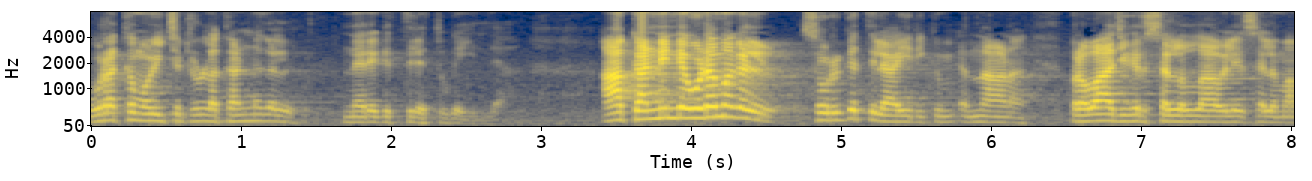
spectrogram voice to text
ഉറക്കമൊഴിച്ചിട്ടുള്ള കണ്ണുകൾ നരകത്തിലെത്തുകയില്ല. ആ കണ്ണിന്റെ ഉടമകൾ സ്വർഗത്തിലായിരിക്കും എന്നാണ് പ്രവാചകർ സല്ലാ അലൈഹി സ്വലമ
